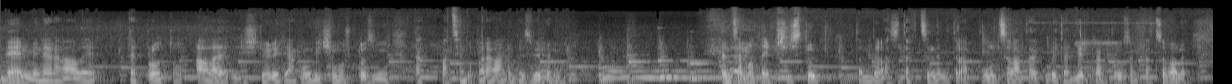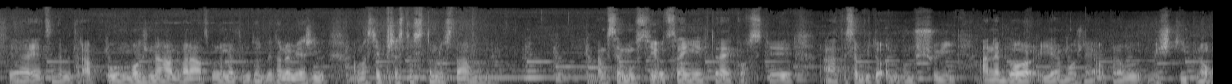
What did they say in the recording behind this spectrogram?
nejen minerály, teplotu, ale když dojde k nějakému většímu uškození, tak pacient upadá do bezvědomí. Ten samotný přístup, tam byl asi tak centimetr a půl, celá ta, jakoby ta dírka, kterou jsme pracovali, je, je centimetr a půl, možná 12 mm, to, my to neměřím a vlastně přesto se tam dostáváme. Tam se musí odstranit některé kosti a ty se buď to odbrušují, anebo je možné opravdu vyštípnout.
